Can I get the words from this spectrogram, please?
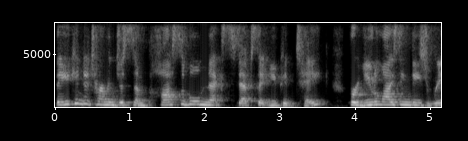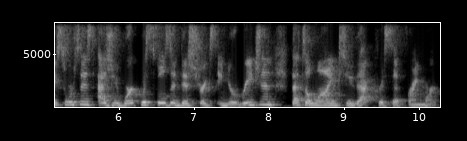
that you can determine just some possible next steps that you could take for utilizing these resources as you work with schools and districts in your region that's aligned to that CRRSA framework.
